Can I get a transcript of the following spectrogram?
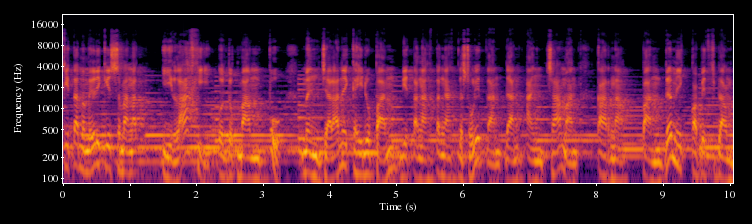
kita memiliki semangat ilahi untuk mampu menjalani kehidupan di tengah-tengah kesulitan dan ancaman karena pandemi COVID-19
